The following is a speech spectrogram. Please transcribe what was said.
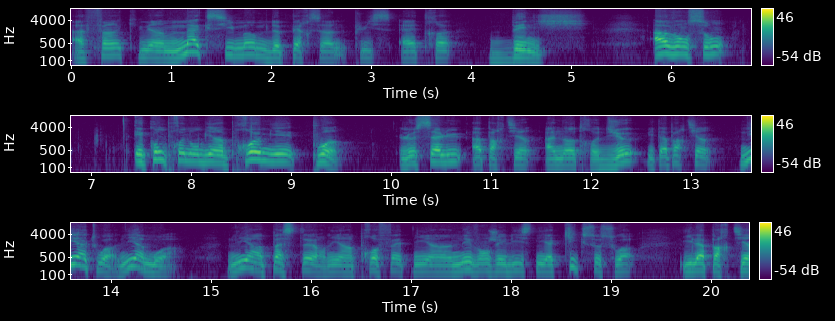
afin qu'un maximum de personnes puissent être bénies. Avançons et comprenons bien un premier point. Le salut appartient à notre Dieu, il t'appartient ni à toi, ni à moi, ni à un pasteur, ni à un prophète, ni à un évangéliste, ni à qui que ce soit. Il appartient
